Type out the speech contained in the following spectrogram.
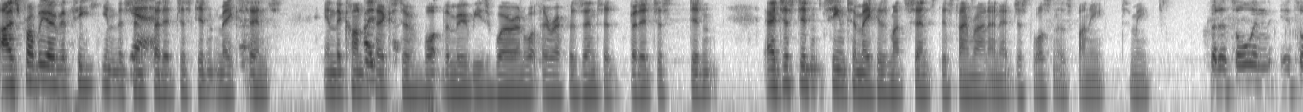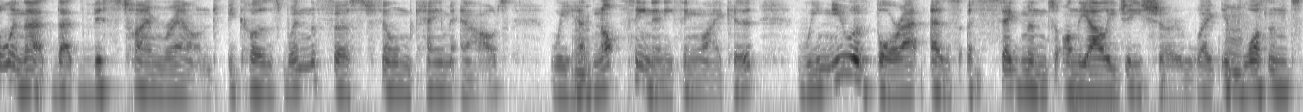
I was probably overthinking in the sense Yeah. that it just didn't make sense in the context of what the movies were and what they represented. But it just didn't. It just didn't seem to make as much sense this time around, and it just wasn't as funny to me. But it's all in it's all in that that this time round because when the first film came out, we had hmm. not seen anything like it. We knew of Borat as a segment on the Ali G show. Like it hmm. wasn't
